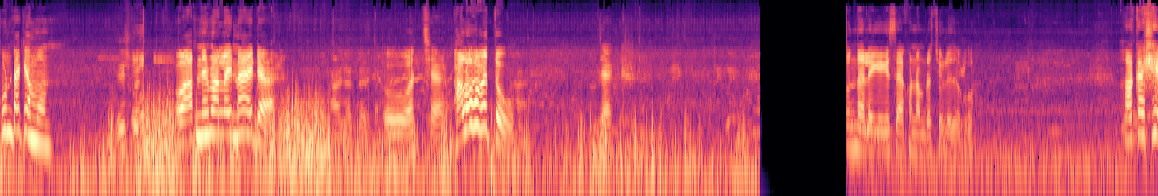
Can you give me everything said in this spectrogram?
কোনটা কেমন? ও আপনার মালাই না এটা? ও আচ্ছা। ভালো হবে তো? হ্যাঁ। যাক। সন্ধ্যা লেগে গেছে এখন আমরা চলে যাব। আকাশে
